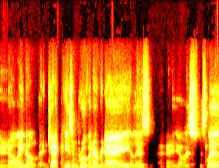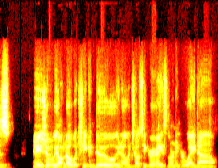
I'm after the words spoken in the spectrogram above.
You know, you know, Jackie's improving every day. Liz, uh, you know, is, is Liz. A'ja, we all know what she can do, you know, and Chelsea Gray's learning her way now.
